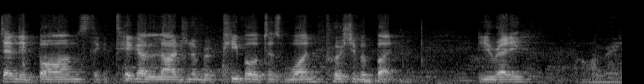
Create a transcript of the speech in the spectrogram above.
deadly bombs. They can take out a large number of people with just one push of a button. Are you ready? Oh, I'm ready.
